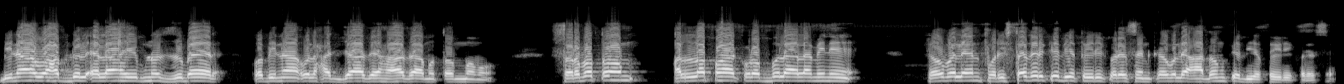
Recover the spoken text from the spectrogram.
বিনাউ আব্দুল ইবনু জুবাইর ও বিনাউল হাজ্জাজ হাযা মুতাম্মামু সর্বপ্রথম আল্লাহ পাক রব্বুল আলামিনে কেউ বলেন ফরিস্তাদেরকে দিয়ে তৈরি করেছেন কেউ বলে আদমকে দিয়ে তৈরি করেছেন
